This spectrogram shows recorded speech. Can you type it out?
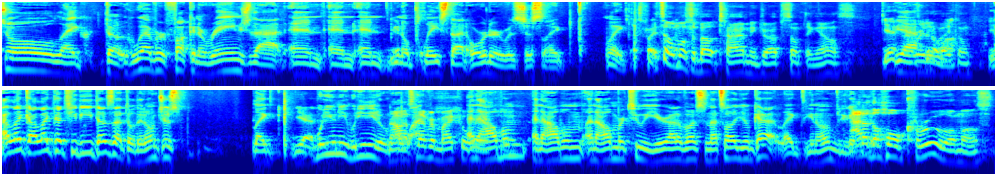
so like the whoever fucking arranged that and and and you know placed that order was just like like That's It's almost about time he dropped something else. Yeah. Yeah. it's been a I really while. like 'em. Yeah. I like I like that TDE does that though. They don't just like Yeah. What do you need? What do you need? A, No, it's a- never microwave An album, an album, an album or two a year out of us, and that's all you'll get. Like you know, you get, Out of the whole crew, almost.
